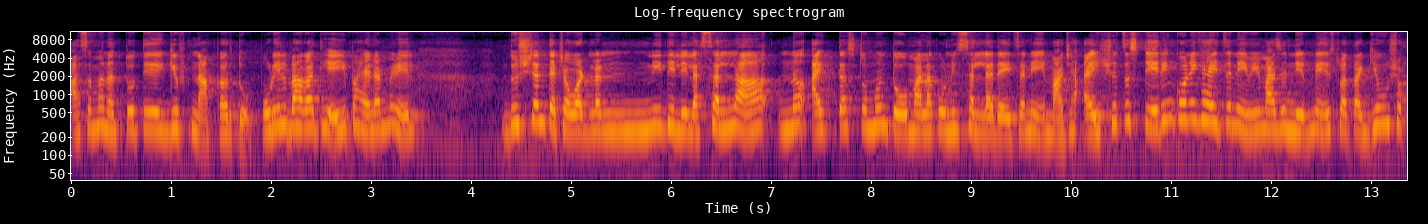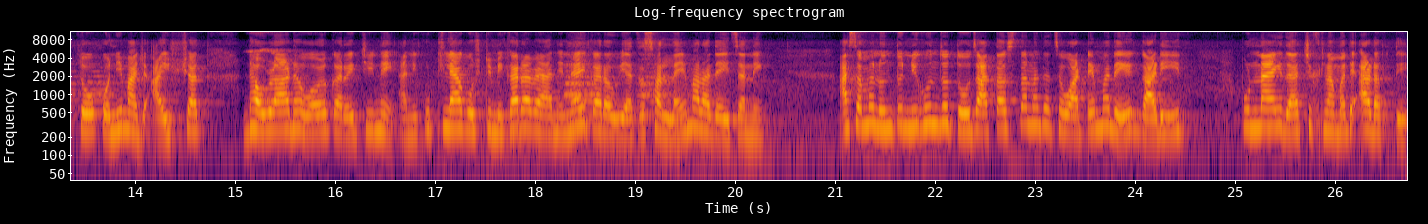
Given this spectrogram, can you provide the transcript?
असं म्हणत तो ते गिफ्ट नाकारतो. पुढील भागात हेही पाहायला मिळेल. दुष्यंत त्याच्या वडिलांनी दिलेला सल्ला न ऐकताच तो म्हणतो मला कोणी सल्ला द्यायचा नाही. माझ्या आयुष्याचं स्टेअरिंग कोणी घ्यायचं नाही? मी माझा निर्णय स्वतः घेऊ शकतो. कोणी माझ्या आयुष्यात ढवळाढवळ करायची नाही आणि कुठल्या गोष्टी मी कराव्या आणि नाही करावं याचा सल्लाही मला द्यायचा नाही. असं म्हणून तो निघून जातो. जात असताना त्याचं वाटेमध्ये गाडीत पुन्हा एकदा चिखलामध्ये अडकते.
